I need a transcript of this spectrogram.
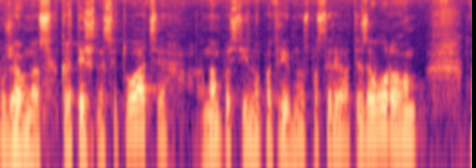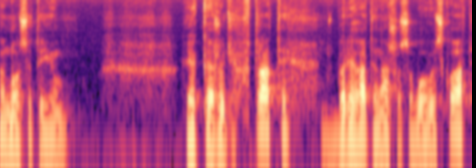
вже у нас критична ситуація, нам постійно потрібно спостерігати за ворогом, наносити їм, як кажуть, втрати, зберігати наш особовий склад.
